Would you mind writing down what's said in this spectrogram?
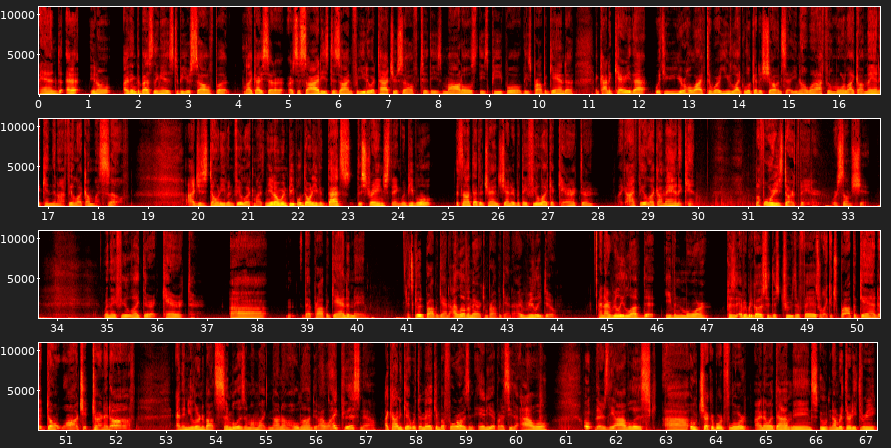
And, uh, you know, I think the best thing is to be yourself. But like I said, our, our society is designed for you to attach yourself to these models, these people, these propaganda, and kind of carry that with you your whole life to where you like look at a show and say, you know what, I feel more like a mannequin than I feel like I'm myself. I just don't even feel like my. You know, when people don't even. That's the strange thing. When people, it's not that they're transgender, but they feel like a character. Like I feel like I'm Anakin before he's Darth Vader or some shit. When they feel like they're a character, uh, that propaganda made. It's good propaganda. I love American propaganda. I really do. And I really loved it even more because everybody goes through this truth or phase. We're like, it's propaganda. Don't watch it. Turn it off. And then you learn about symbolism. I'm like, no, no, hold on, dude. I like this now. I kind of get what they're making. Before I was an idiot, but I see the owl. Oh, there's the obelisk. Uh, oh, checkerboard floor. I know what that means. Ooh, number 33.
